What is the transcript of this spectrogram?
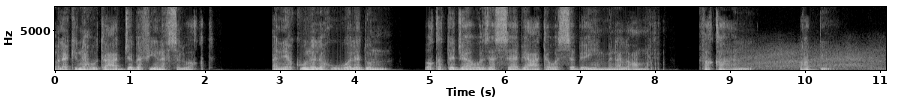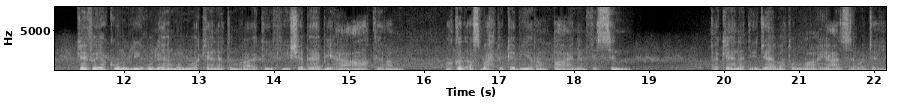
ولكنه تعجب في نفس الوقت أن يكون له ولد وقد تجاوز السابعة والسبعين من العمر. فقال ربي كيف يكون لي غلام وكانت امرأتي في شبابها عاقرا وقد أصبحت كبيرا طاعنا في السن؟ فكانت إجابة الله عز وجل.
